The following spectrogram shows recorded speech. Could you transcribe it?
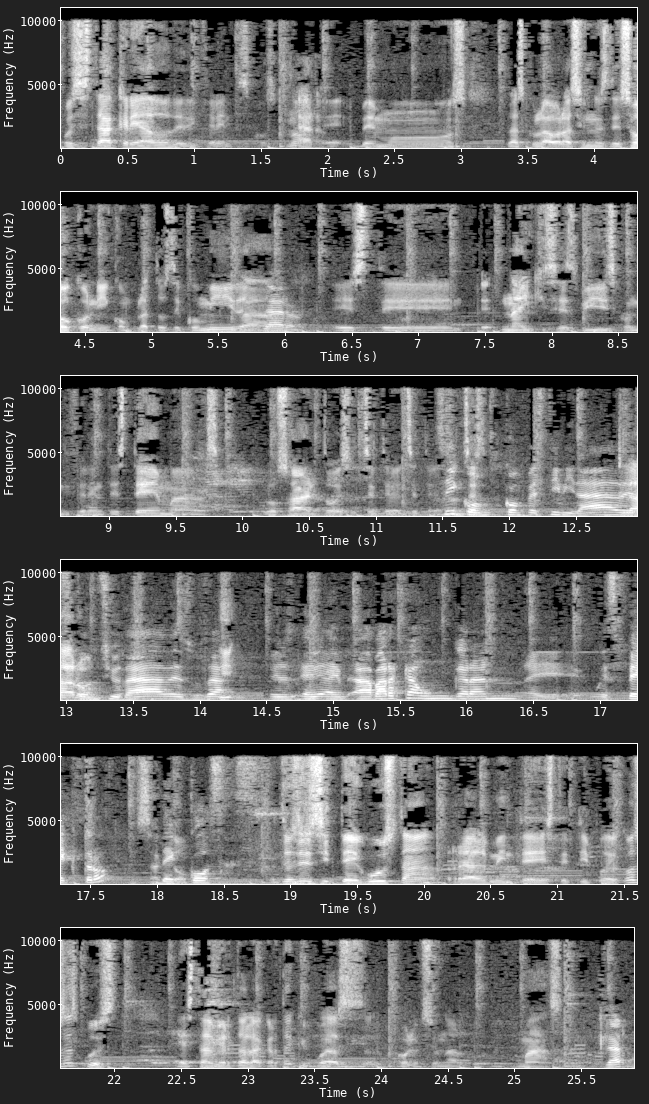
pues está creado de diferentes cosas, ¿no? Claro. Eh, vemos las colaboraciones de Socony con platos de comida, Claro. este eh, Nike SBs con diferentes temas, los Artos, etcétera, etcétera. Sí, Entonces, con, con festividades, Claro. con ciudades, o sea, Y- es- eh, abarca un gran eh, espectro Exacto. de cosas. Entonces, si te gusta realmente este tipo de cosas, pues está abierta la carta que puedas coleccionar más, ¿no? Claro.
